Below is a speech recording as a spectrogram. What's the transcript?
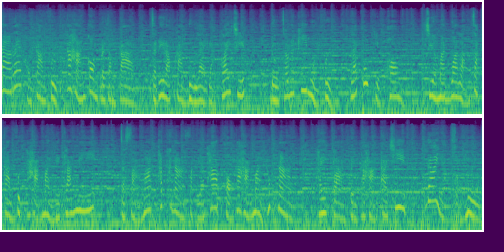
ดาห์แรกของการฝึกทหารกองประจำการ จะได้รับการดูแลอย่างใกล้ชิด โดยเจ้าหน้าที่หน่วยฝึกและผู้เกี่ยวข้อง เชื่อมั่นว่าหลังจากการฝึกทหารใหม่ในครั้งนี้ จะสามารถพัฒนาศักยภาพของทหารใหม่ทุกนาย ให้กลายเป็นทหารอาชีพได้อย่างสมบูรณ์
